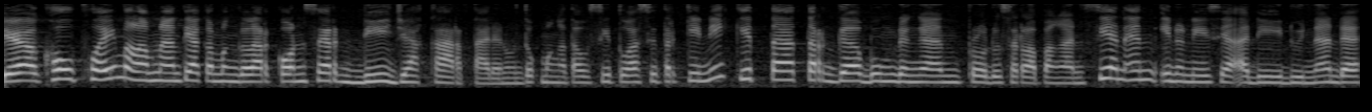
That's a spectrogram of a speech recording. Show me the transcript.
Ya, Coldplay malam nanti akan menggelar konser di Jakarta. Dan untuk mengetahui situasi terkini, kita tergabung dengan produser lapangan CNN Indonesia Adi Dwinanda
